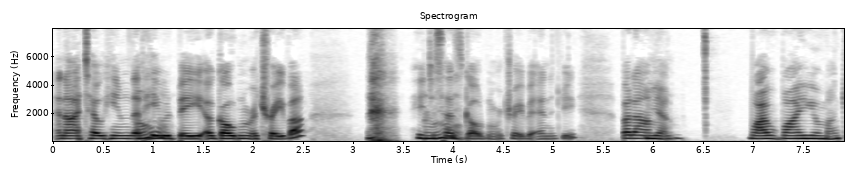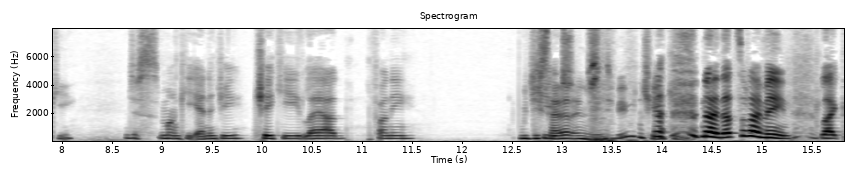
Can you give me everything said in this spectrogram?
and I tell him that he Oh. would be a golden retriever. he just has Oh. golden retriever energy, but um, yeah. Why why are you a monkey? just monkey energy, cheeky, loud, funny. Would you say Cute. that in an interview? Cheeky. No, that's what I mean. Like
